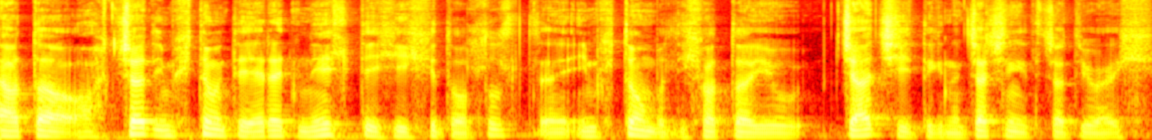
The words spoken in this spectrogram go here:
одоо очиод эмхтэн хүнтэй яриад нээлттэй хийхэд бол эмхтэн хүн бол их одоо юу жаж хийдэг нэ жаж гэдэг чинь юу их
